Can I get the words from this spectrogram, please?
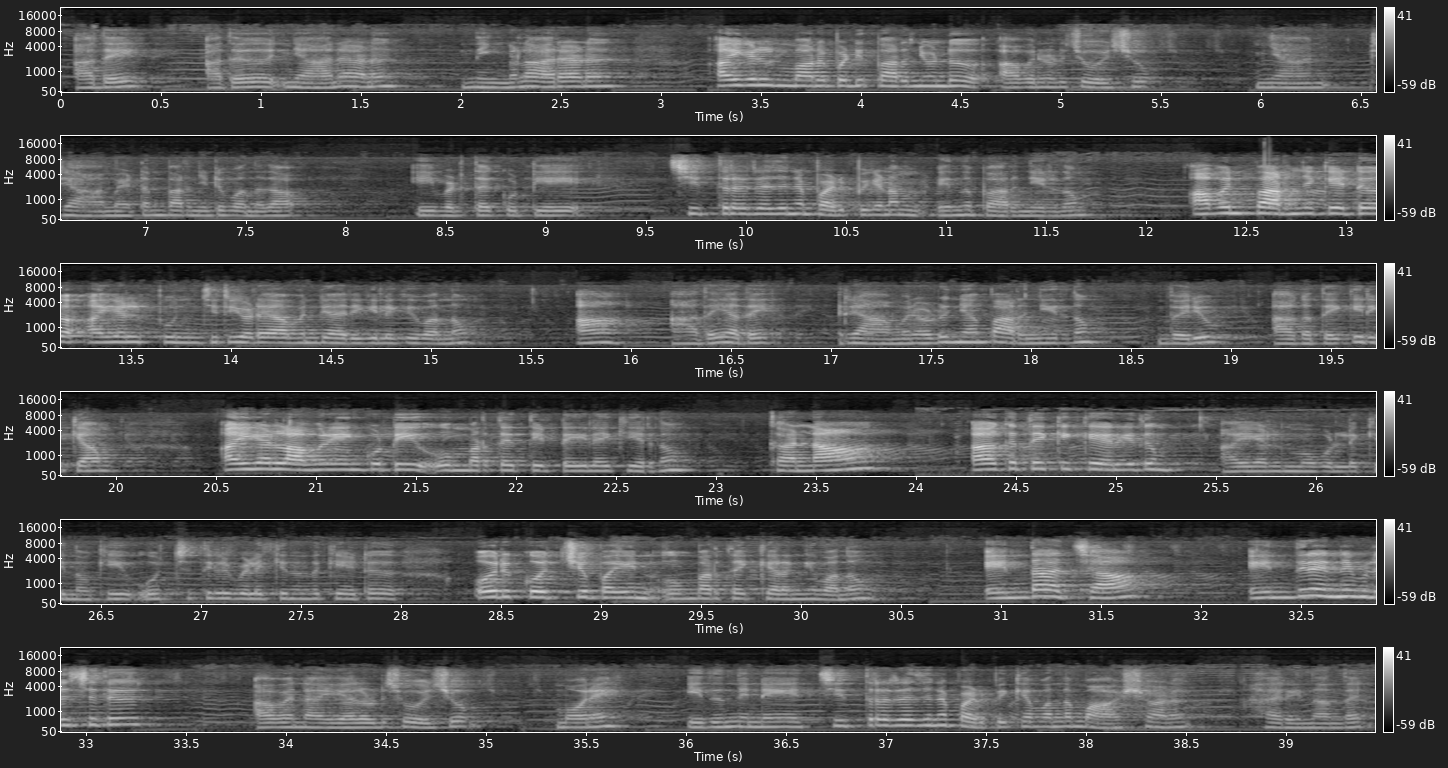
അതെ അത് ഞാനാണ്. നിങ്ങൾ ആരാണ് അയാൾ മറുപടി പറഞ്ഞുകൊണ്ട് അവനോട് ചോദിച്ചു. ഞാൻ രാമേട്ടൻ പറഞ്ഞിട്ട് വന്നതാ. ഇവിടുത്തെ കുട്ടിയെ ചിത്രരചന പഠിപ്പിക്കണം എന്ന് പറഞ്ഞിരുന്നു. അവൻ പറഞ്ഞു കേട്ട് അയാൾ പുഞ്ചിരിയോടെ അവന്റെ അരികിലേക്ക് വന്നു. ആ അതെ അതെ രാമനോട് ഞാൻ പറഞ്ഞിരുന്നു. വരൂ അകത്തേക്ക് ഇരിക്കാം. അയാൾ അവനെയും കുട്ടി ഉമ്മർത്തെ തിട്ടയിലേക്ക് ഇരുന്നു കണ്ണാ അകത്തേക്ക് കയറിയതും അയാൾ മുകളിലേക്ക് നോക്കി ഉച്ചത്തിൽ വിളിക്കുന്നത് കേട്ട് ഒരു കൊച്ചു പയ്യൻ ഉമ്മറത്തേക്ക് ഇറങ്ങി വന്നു. എന്താ അച്ഛാ? എന്തിനെന്നെ വിളിച്ചത്? അവൻ അയാളോട് ചോദിച്ചു. മോനെ ഇത് നിന്നെ ചിത്രരചന പഠിപ്പിക്കാൻ വന്ന മാഷാണ് ഹരിനന്ദൻ.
